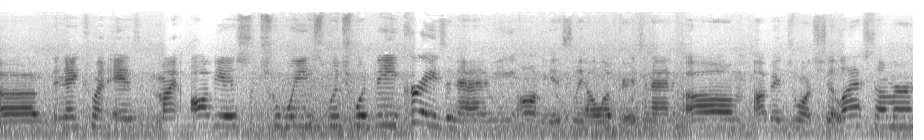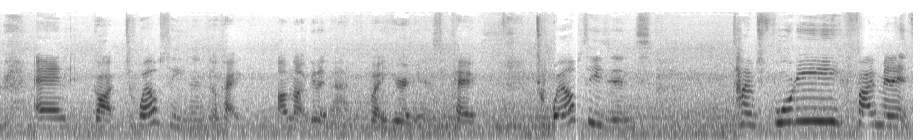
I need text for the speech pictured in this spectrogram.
Um, the next one is my obvious choice, which would be Grey's Anatomy. Obviously, I love Grey's Anatomy. Um, I binge watched it last summer and got 12 seasons. Okay, I'm not good at math, but here it is. Okay, 12 seasons times 45 minutes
